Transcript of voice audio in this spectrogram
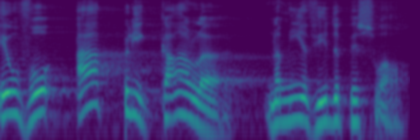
eu vou aplicá-la na minha vida pessoal.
